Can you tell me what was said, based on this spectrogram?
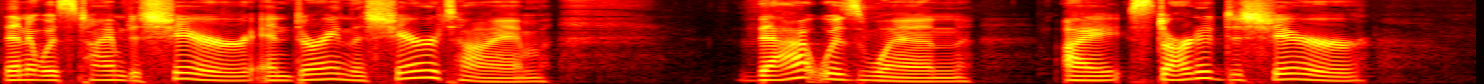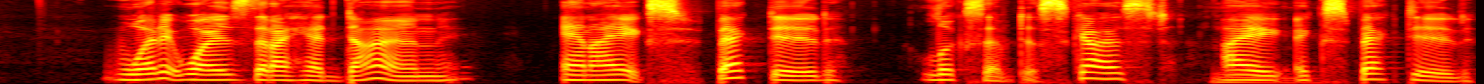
then it was time to share. And during the share time, that was when I started to share what it was that I had done. And I expected looks of disgust. I expected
